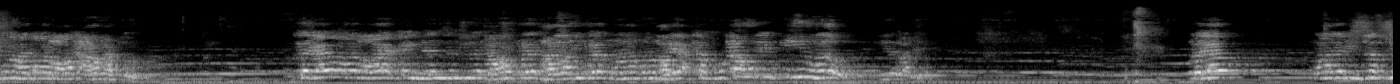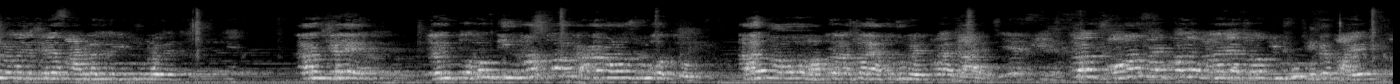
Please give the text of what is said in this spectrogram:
পুরো আমার বাবাকে আরও কাটতে হতো। যাই হোক, আমার বাবার একটা ইন্টেনশন ছিল যা হোক করে কোনো ভাবে একটা মোটামুটি টিন হলেও নিজের বাড়ি। ওনাদের বিশ্বাস ছিল না যে ছেলে স্মার্ট ভ্যালু কিছু করবে কারণ ছেলে যদি প্রথম তিন মাস পর টাকা কামানো শুরু করতো, তাহলে মা বাবা ভাবতো না চলো এত দূর ওয়েট করা যায়। চলো ছ মাস ওয়েট করলে মানা যায় চলো কিছু হতে পারে ছ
